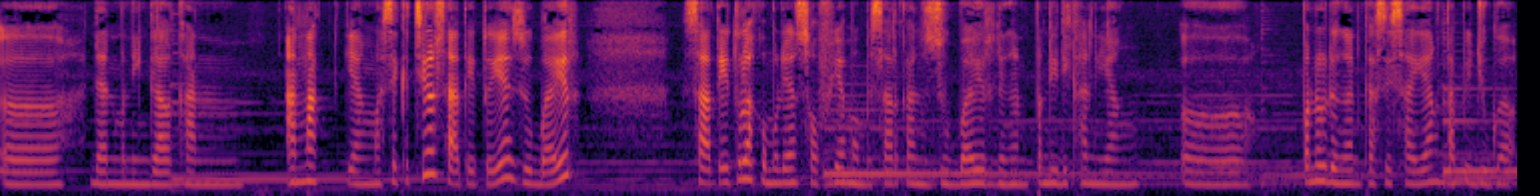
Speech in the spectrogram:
uh, dan meninggalkan anak yang masih kecil saat itu ya Zubair saat itulah kemudian Sofia membesarkan Zubair dengan pendidikan yang uh, penuh dengan kasih sayang tapi juga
